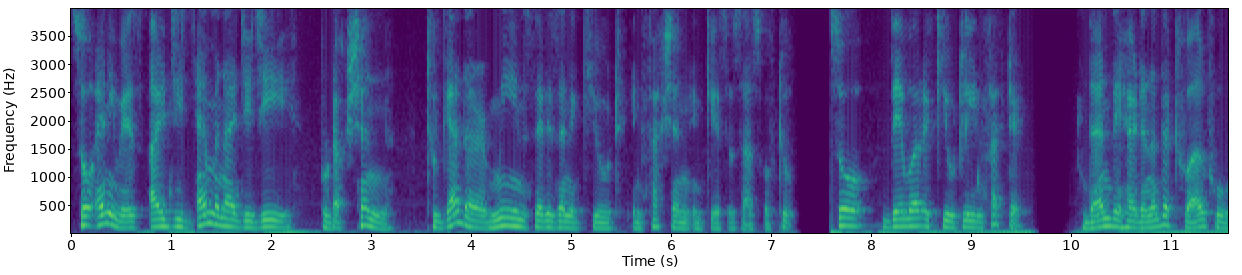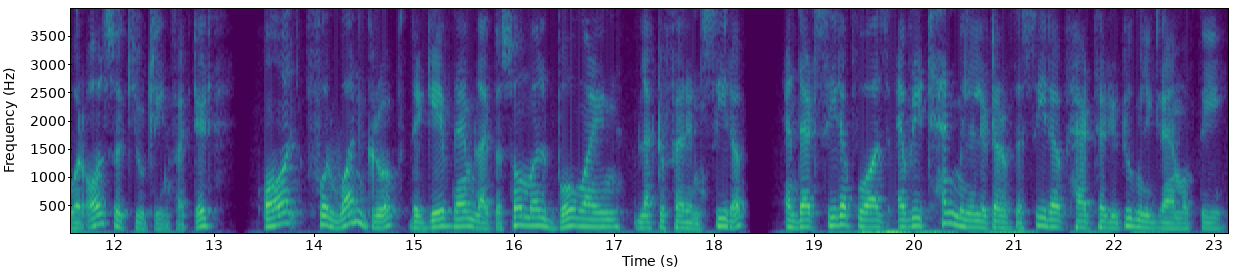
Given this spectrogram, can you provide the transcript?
So, anyways, IgM and IgG production together means there is an acute infection in case of SARS CoV 2. So, they were acutely infected. Then they had another 12 who were also acutely infected. All for one group, they gave them liposomal bovine lactoferrin syrup, and that syrup was every 10 milliliter of the syrup had 32 milligram of the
